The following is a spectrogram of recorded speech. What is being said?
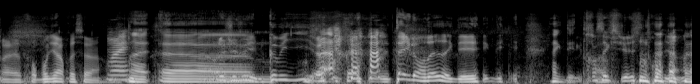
Ouais, faut rebondir après ça. Ouais. Ouais, euh, J'ai vu une comédie euh, thaïlandaise avec des, avec des, avec des transsexuels, c'est trop bien.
